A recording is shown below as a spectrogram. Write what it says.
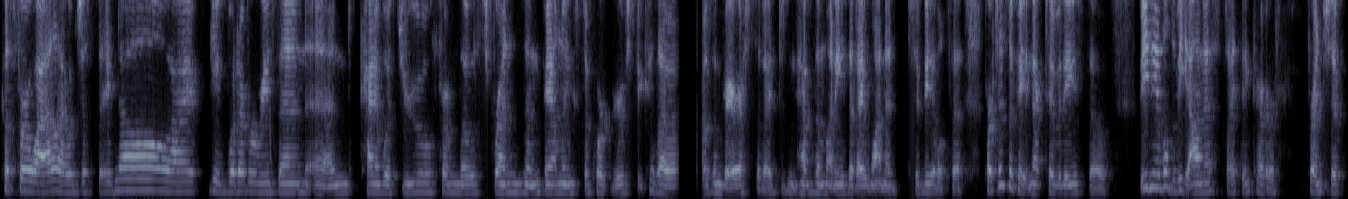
because for a while I would just say no, I gave whatever reason and kind of withdrew from those friends and family support groups because I was embarrassed that I didn't have the money that I wanted to be able to participate in activities. So being able to be honest, I think our friendship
